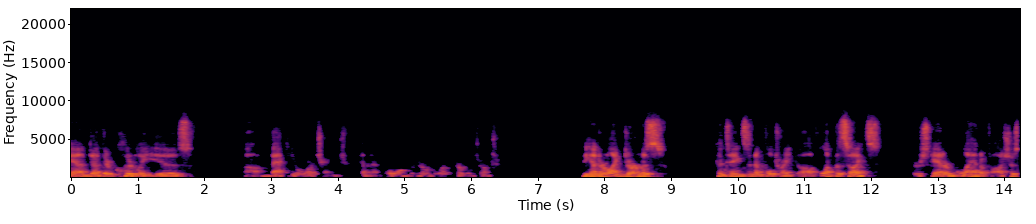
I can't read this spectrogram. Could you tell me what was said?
And uh, there clearly is uh, vacuolar change evident along the dermal epidermal junction. The underlying dermis contains an infiltrate of lymphocytes. are scattered melanophages.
